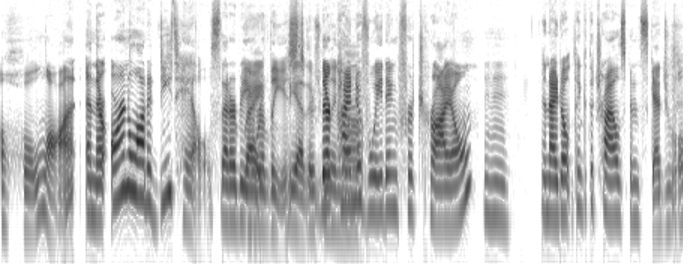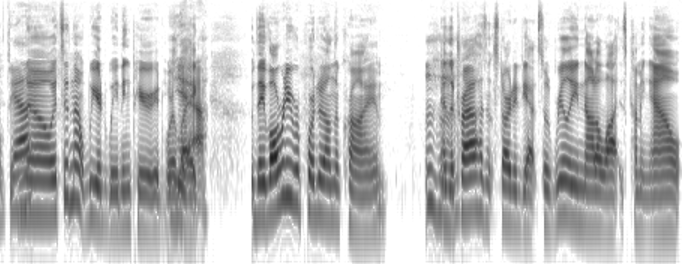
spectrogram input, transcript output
a whole lot and there aren't a lot of details that are being Right. released. Yeah, there's They're really kind not. of waiting for trial Mhm. and I don't think the trial's been scheduled yet. No, it's in that weird waiting period where Yeah. like they've already reported on the crime and the Mhm. trial hasn't started yet, so really not a lot is coming out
